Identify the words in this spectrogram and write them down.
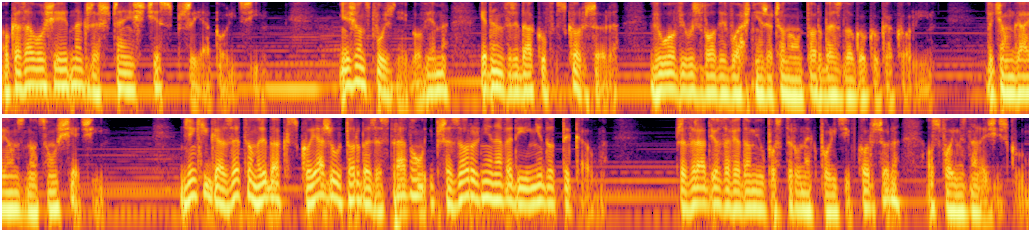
Okazało się jednak, że szczęście sprzyja policji. Miesiąc później bowiem jeden z rybaków z Korsor wyłowił z wody właśnie rzeczoną torbę z logo Coca-Coli, wyciągając nocą sieci. Dzięki gazetom rybak skojarzył torbę ze sprawą i przezornie nawet jej nie dotykał. Przez radio zawiadomił posterunek policji w Korsor o swoim znalezisku.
